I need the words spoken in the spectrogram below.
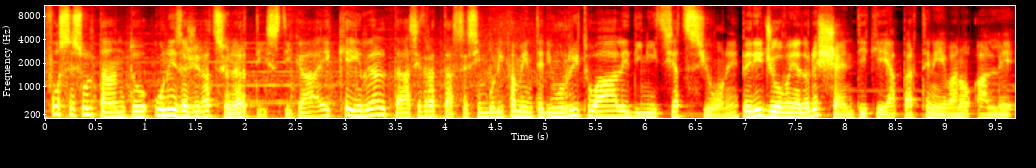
fosse soltanto un'esagerazione artistica e che in realtà si trattasse simbolicamente di un rituale di iniziazione per i giovani adolescenti che appartenevano alle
